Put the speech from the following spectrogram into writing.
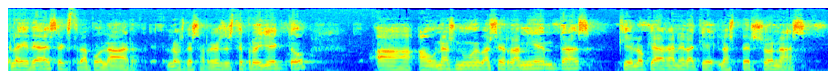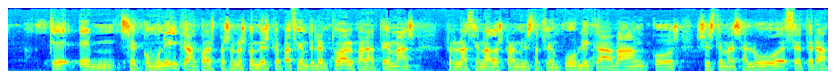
La idea es extrapolar los desarrollos de este proyecto a, a unas nuevas herramientas que lo que hagan era que las personas que eh, se comunican con las personas con discapacidad intelectual para temas relacionados con la administración pública, bancos, sistema de salud, etcétera,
